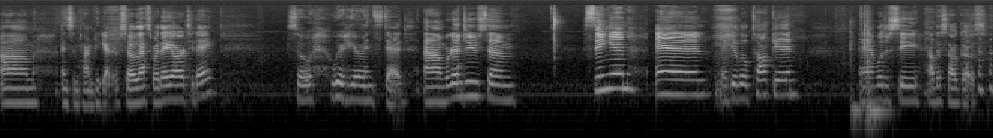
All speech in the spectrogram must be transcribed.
um, and some time together. So that's where they are today. So we're here instead. Um, we're gonna do some singing and maybe a little talking, and we'll just see how this all goes.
